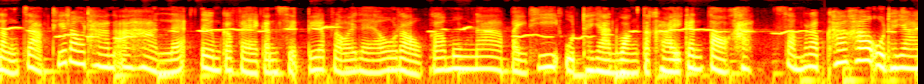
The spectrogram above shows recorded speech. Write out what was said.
หลังจากที่เราทานอาหารและเติมกาแฟกันเสร็จเรียบร้อยแล้ว เราก็มุ่งหน้าไปที่อุทยานวังตะไคร้กันต่อค่ะ สำหรับค่าเข้าอุทยาน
